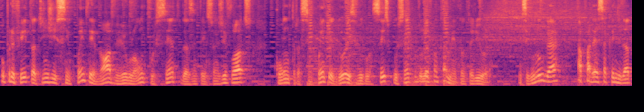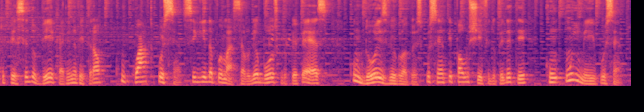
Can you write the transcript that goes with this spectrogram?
o prefeito atinge 59,1% das intenções de votos, contra 52,6% do levantamento anterior. Em segundo lugar, aparece a candidata do PCdoB, Karina Vitral, com 4%, seguida por Marcelo Del Bosco, do PPS, com 2,2% e Paulo Schiff, do PDT, com 1,5%.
